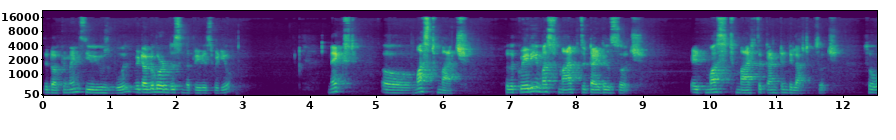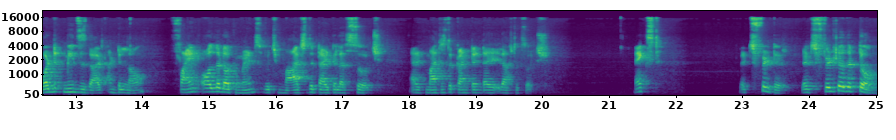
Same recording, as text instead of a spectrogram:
the documents, you use bool. We talked about this in the previous video. Next, uh, must match. So the query must match the title search. It must match the content Elasticsearch. So what it means is that until now, find all the documents which match the title as search and it matches the content as Elasticsearch. Next, let's filter. Let's filter the term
